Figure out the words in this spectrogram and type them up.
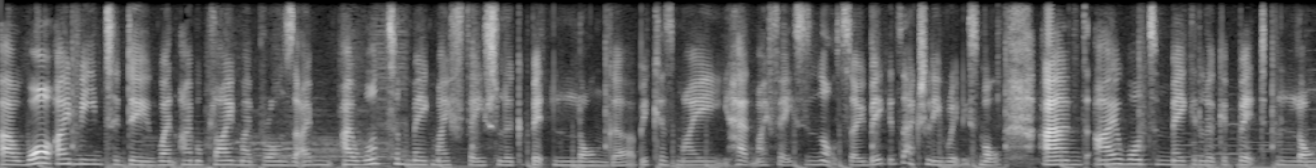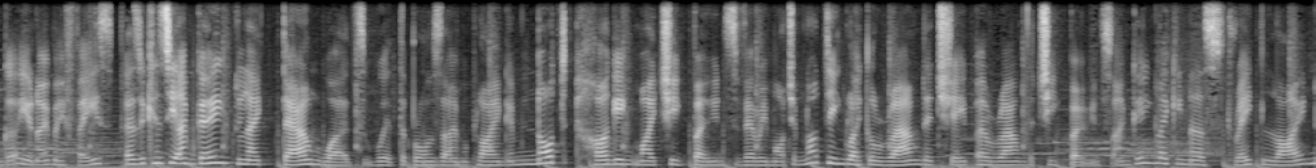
uh, what I mean to do when I'm applying my bronzer I'm, I want to make my face look a bit longer because my head my face is not so big. It's actually really small. And I want to make it look a bit longer you know my face. As you can see I'm going like downwards with the bronzer I'm applying. I'm not hugging my cheekbones very much. I'm not doing like a rounded shape around the cheekbones. I'm going like in a straight line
